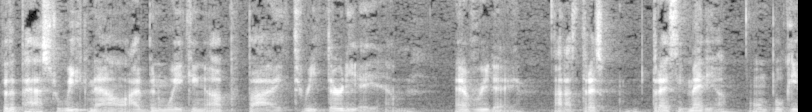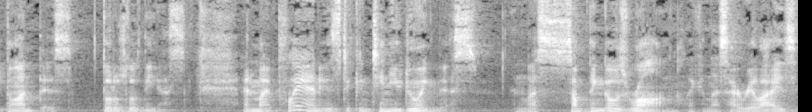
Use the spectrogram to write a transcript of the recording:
For the past week now, I've been waking up by 3:30 a.m. every day, a las tres, tres y media un poquito antes, todos los días. And my plan is to continue doing this unless something goes wrong, like unless I realize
